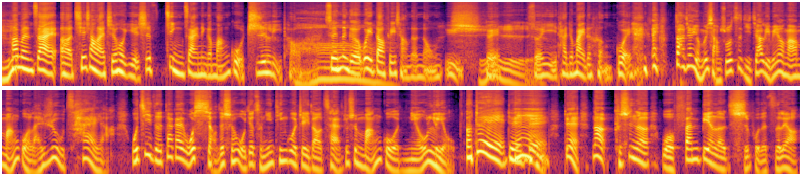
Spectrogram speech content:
嗯他们在呃切下来之后，也是浸在那个芒果汁里头，哦所以那个味道非常的浓郁。是，对，所以它就卖的很贵。哎，大家有没有想说自己家里面要拿芒果来入菜呀、我记得大概我小的时候我就曾经听过这道菜，就是芒果牛柳。哦，对对嗯对，对，那可是呢，我翻遍了食谱的资料，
